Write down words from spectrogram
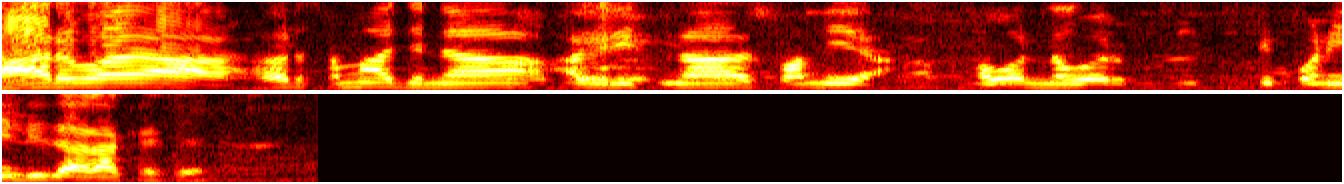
હારવા, હર સમાજના આવી રીતના સ્વામી અવારનવાર ટિપ્પણી દીધા રાખે છે.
